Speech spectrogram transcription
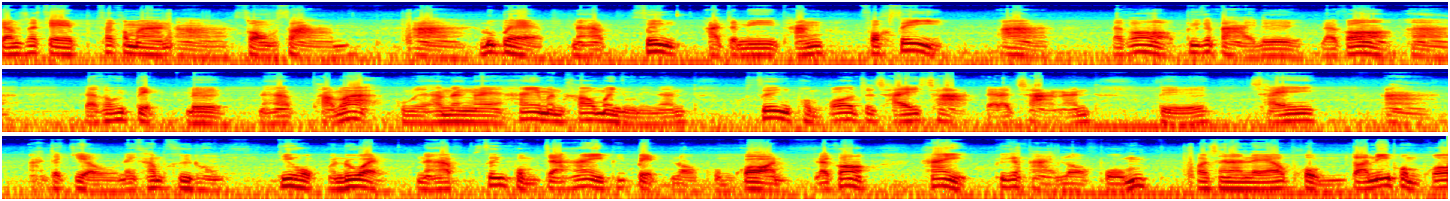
จัมสแกร์สักประมาณอ่าสองสามอ่ารูปแบบนะครับ ซึ่งอาจจะมีทั้งฟ็อกซี่อ่าแล้วก็พี่กระต่ายเลยแล้วก็อ่า แล้วก็พี่เป็ดเลยนะครับ ถามว่าผมจะทำยังไงให้มันเข้ามาอยู่ในนั้น ซึ่งผมก็จะใช้ฉากแต่ละฉากนั้น หรือใช้อ่าอาจจะเกี่ยวในค่ำคืนของที่6มันด้วยนะครับ ซึ่งผมจะให้พี่เป็ดหลอกผมก่อน แล้วก็ให้พี่กระต่ายหลอกผม เพราะฉะนั้นแล้วผมตอนนี้ผมก็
